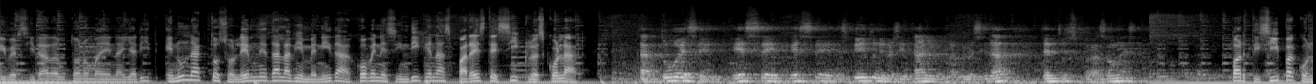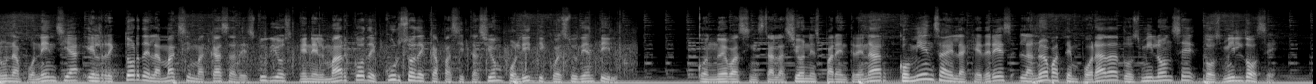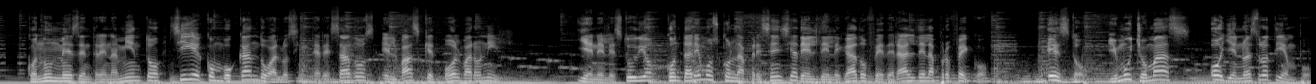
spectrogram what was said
Universidad Autónoma de Nayarit, en un acto solemne, da la bienvenida a jóvenes indígenas para este ciclo escolar. Tatúese ese, ese espíritu universitario de la universidad dentro de sus corazones. Participa con una ponencia el rector de la máxima casa de estudios en el marco de curso de capacitación político estudiantil. Con nuevas instalaciones para entrenar, comienza el ajedrez la nueva temporada 2011-2012. Con un mes de entrenamiento, sigue convocando a los interesados el básquetbol varonil. Y en el estudio contaremos con la presencia del delegado federal de la Profeco. Esto y mucho más hoy en nuestro tiempo.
